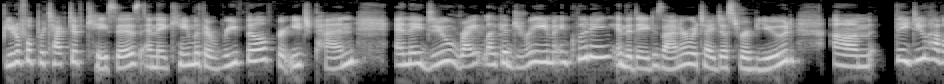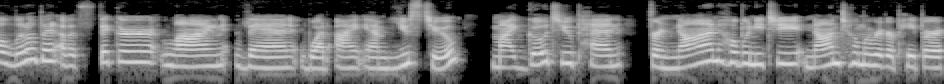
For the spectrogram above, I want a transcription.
beautiful protective cases, and they came with a refill for each pen. And they do write like a dream, including in the Day Designer, which I just reviewed. Um, they do have a little bit of a thicker line than what I am used to. My go to pen for non Hobonichi, non Tomoe River paper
